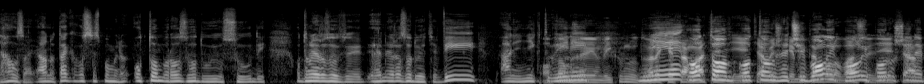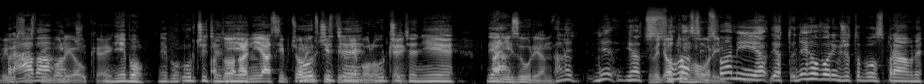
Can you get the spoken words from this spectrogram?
Naozaj, áno, tak ako ste spomínali, o tom rozhodujú súdy. O tom nerozhodujete, nerozhodujete vy, ani nikto o tom, iný. Že im dvere, Nie keď tam o tom, dieťa, o tom že či boli, boli porušené dieťa, práva. Boli okay. Nebol, nebol, určite a to nie. Ani ja si určite, nebol okay. Určite nie. Ja, Ani Zúrian. Ale ne, ja Veď súhlasím s vami, ja, ja to nehovorím, že to bolo správne.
